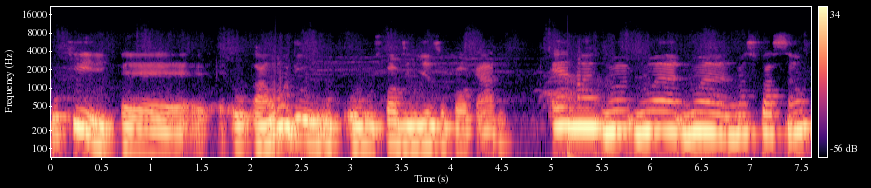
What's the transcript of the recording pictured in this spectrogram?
o que é, aonde o, o, os povos indígenas são colocados é numa, numa, numa, numa situação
